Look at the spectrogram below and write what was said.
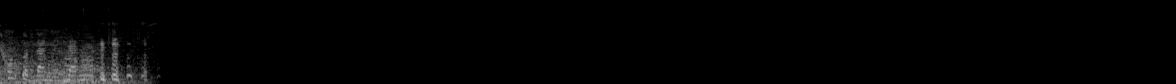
ก็กดดันเหมือนกัน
